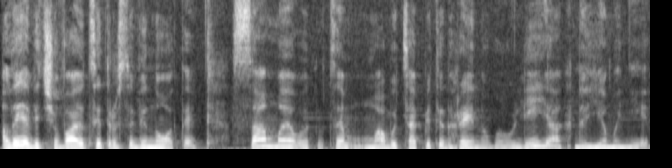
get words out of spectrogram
Але я відчуваю цитрусові ноти. Саме це, мабуть, ця п'ятидгрейнова олія дає мені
